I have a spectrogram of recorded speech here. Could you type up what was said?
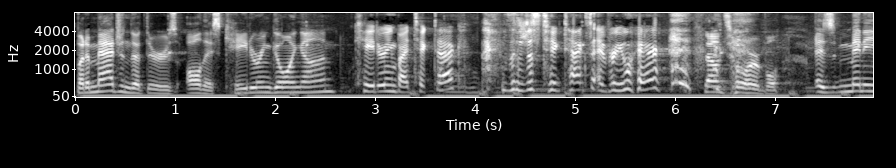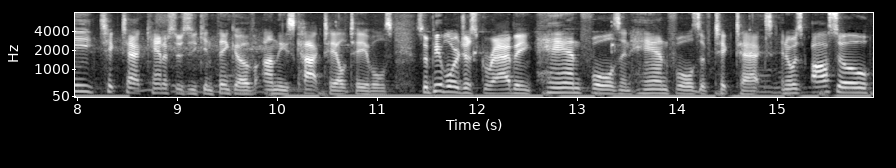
but imagine that there's all this catering going on. Catering by Tic Tac? There's just Tic Tacs everywhere. Sounds horrible. As many Tic Tac canisters as you can think of on these cocktail tables. So people are just grabbing handfuls and handfuls of Tic Tacs. And it was also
